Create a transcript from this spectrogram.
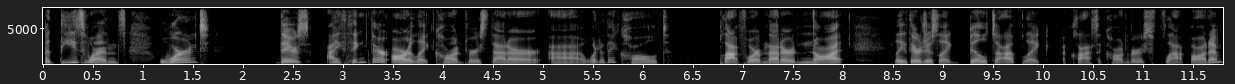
But these ones weren't there's I think there are like Converse that are uh what are they called? Platform that are not like they're just like built up like a classic Converse flat bottom,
